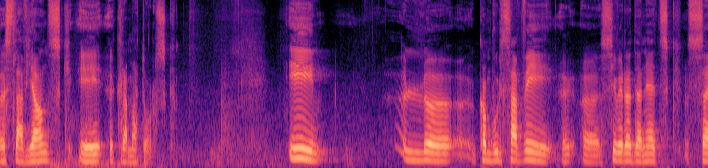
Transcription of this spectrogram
euh, Slaviansk et Kramatorsk. Et comme vous le savez, euh, Severodonetsk, ça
